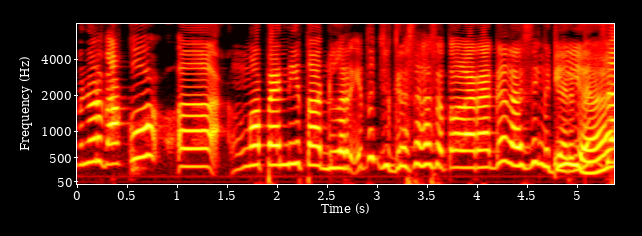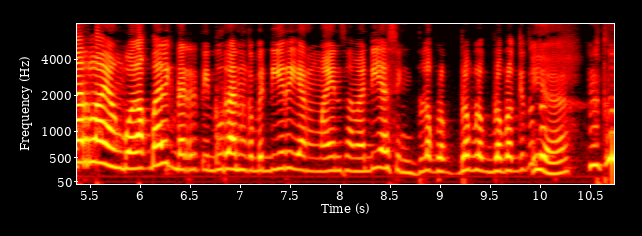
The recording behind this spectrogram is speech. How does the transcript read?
menurut aku eh, ngopeni toddler itu juga salah satu olahraga gak sih ngejar Iya. ngejar lah yang bolak balik dari tiduran ke berdiri yang main sama dia sing blok blok blok blok blok blok gitu tuh iya. menurutku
